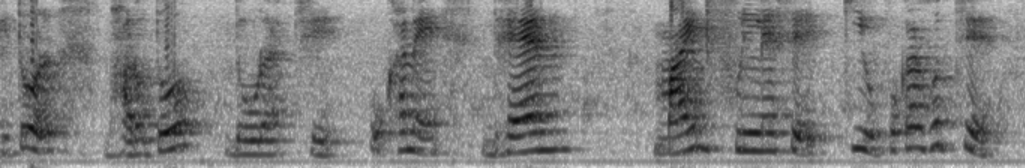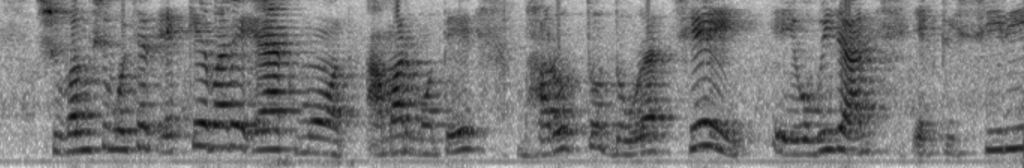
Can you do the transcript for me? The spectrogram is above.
ভিতর ভারতও দৌড়াচ্ছে। ওখানে ধ্যান, মাইন্ডফুলনেসে কি উপকার হচ্ছে? শুভাংশু বলছেন, একেবারে এক মত। আমার মতে ভারত তো দৌড়াচ্ছেই। এই অভিযান একটি সিঁড়ি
